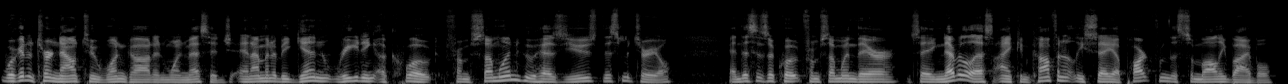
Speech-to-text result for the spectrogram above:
We're going to turn now to One God and One Message, and I'm going to begin reading a quote from someone who has used this material. And this is a quote from someone there saying, Nevertheless, I can confidently say, apart from the Somali Bible,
